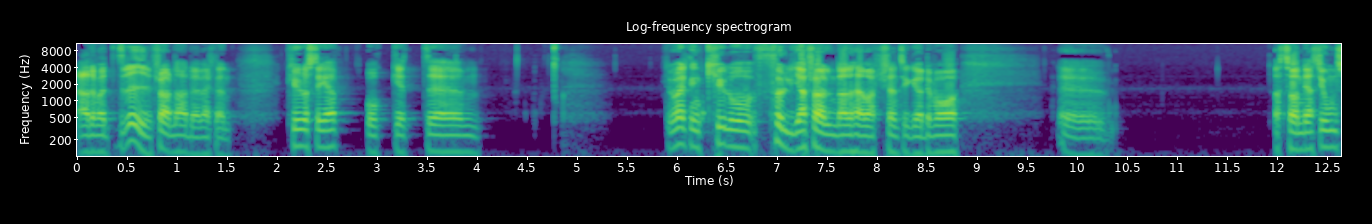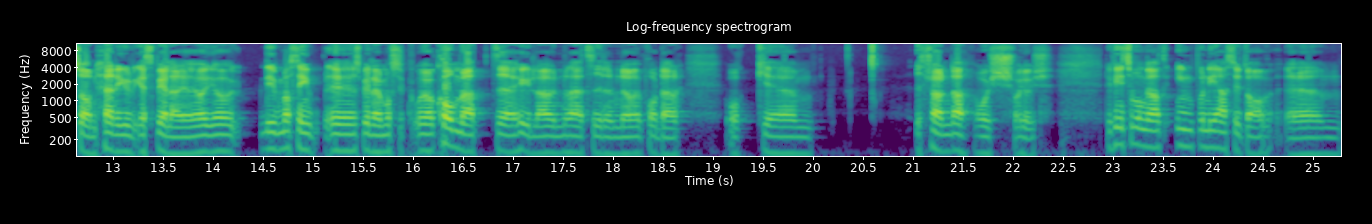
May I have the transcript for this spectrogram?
ja, det var ett driv Frölunda hade verkligen. Kul att se och ett... Uh, det var verkligen kul att följa Frölunda den här matchen tycker jag. Det var... Uh, alltså Andreas Jonsson, herregud, är spelare. Jag, jag, det är massa eh, spelare jag måste, och jag kommer att uh, hylla under den här tiden när jag poddar. Och i Frölunda, oj, oj, oj. Det finns så många att imponeras utav. Um,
